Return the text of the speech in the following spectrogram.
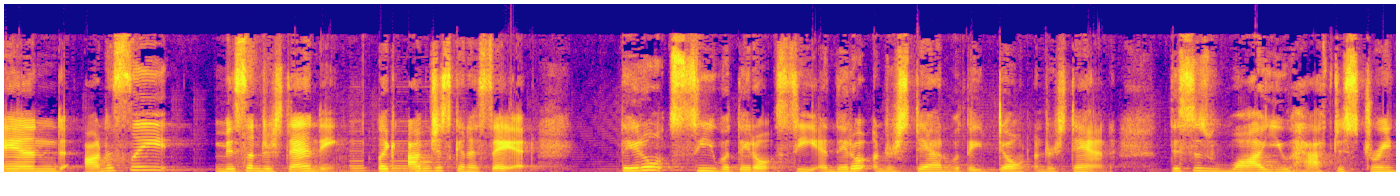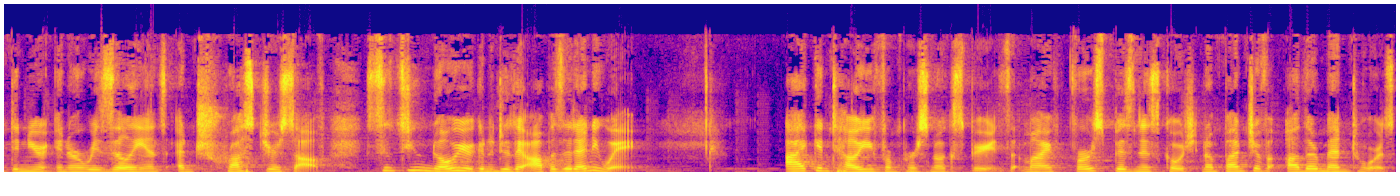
And honestly, misunderstanding. Like, I'm just going to say it. They don't see what they don't see and they don't understand what they don't understand. This is why you have to strengthen your inner resilience and trust yourself since you know you're going to do the opposite anyway. I can tell you from personal experience that my first business coach and a bunch of other mentors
